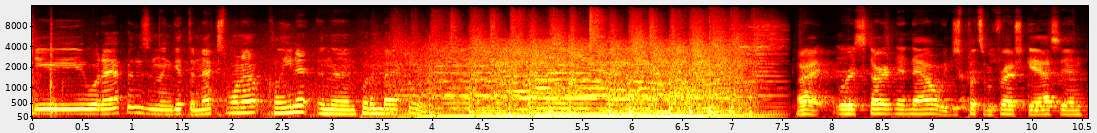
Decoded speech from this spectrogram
see what happens, and then get the next one out, clean it, and then put them back in. All right, we're starting it now. We just put some fresh gas in.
